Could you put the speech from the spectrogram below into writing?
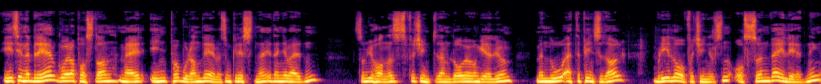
I sine brev går apostlene mer inn på hvordan leve som kristne i denne verden, som Johannes forkynte dem lov og evangelium, men nå, etter pinsedag, blir lovforkynnelsen også en veiledning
